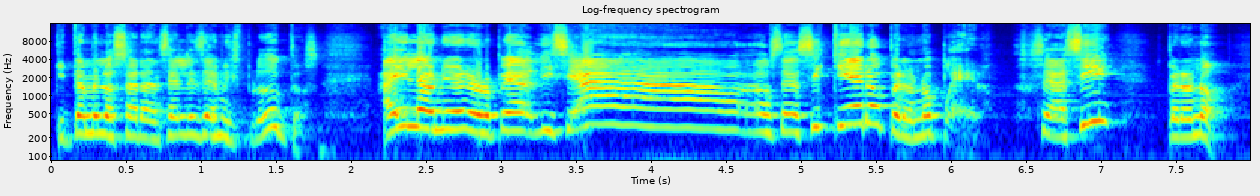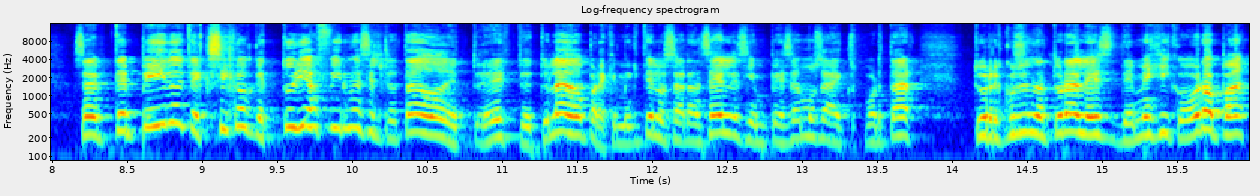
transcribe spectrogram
quítame los aranceles de mis productos. Ahí la Unión Europea dice, ah, o sea, sí quiero, pero no puedo. O sea, sí, pero no. O sea, te pido y te exijo que tú ya firmes el tratado de tu, lado para que me quite los aranceles y empecemos a exportar tus recursos naturales de México a Europa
